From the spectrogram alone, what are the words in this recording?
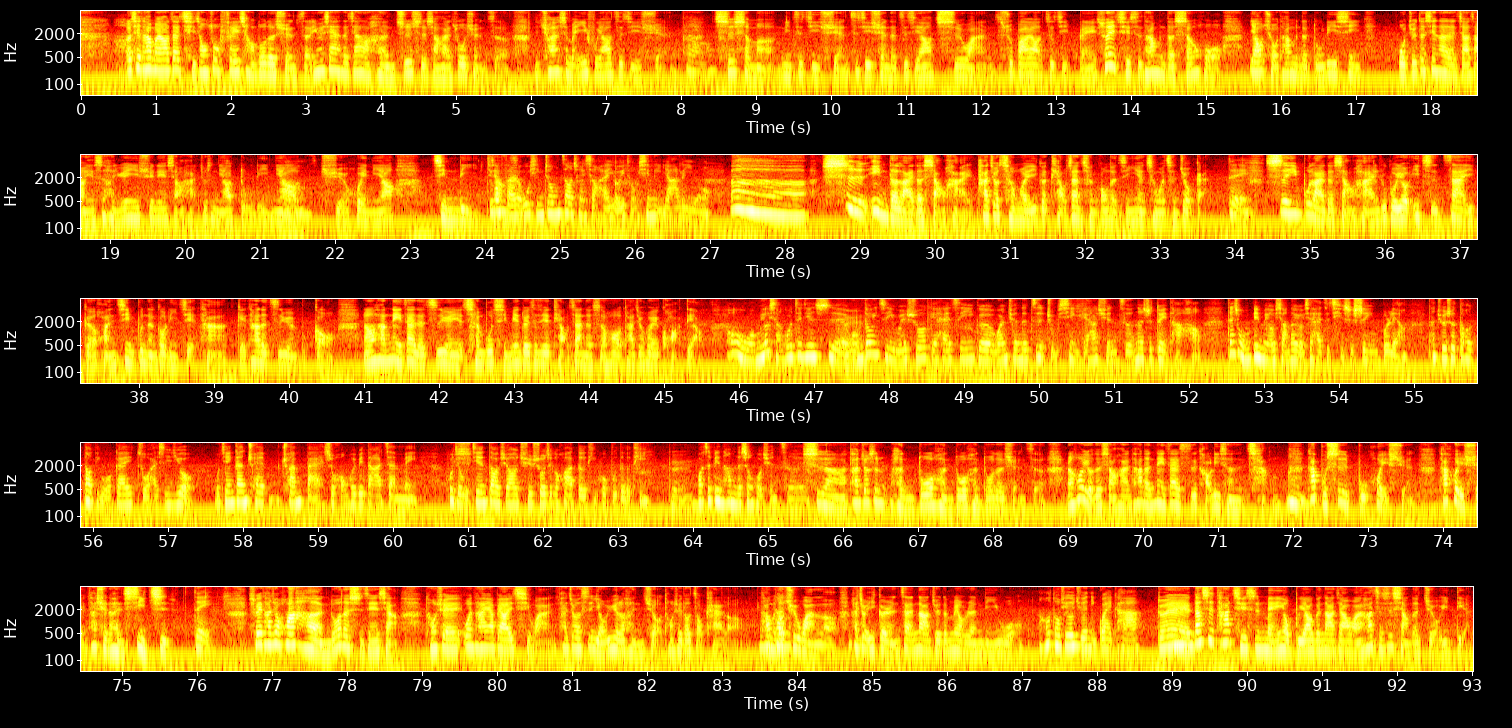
而且他们要在其中做非常多的选择。因为现在的家长很支持小孩做选择，你穿什么衣服要自己选，嗯，吃什么你自己选，自己选的自己要吃完，书包要自己背。所以其实他们的生活要求他们的独立性。我觉得现在的家长也是很愿意训练小孩，就是你要独立，你要学会，你要尽力，结果反而无形中造成小孩有一种心理压力哦。嗯，适应得来的小孩，他就成为一个挑战成功的经验，成为成就感。对，适应不来的小孩，如果又一直在一个环境不能够理解他，给他的资源不够，然后他内在的资源也撑不起，面对这些挑战的时候，他就会垮掉。哦，我没有想过这件事，哎，我们都一直以为说给孩子一个完全的自主性，给他选择，那是对他好，但是我们并没有想到，有些孩子其实适应不良，他觉得说到到底我该左还是右？我今天该穿穿白还是红会被大家赞美？或者我今天到学校去说这个话得体或不得体？对，哇，这变他们的生活选择哎。是啊，他就是很多很多很多的选择。然后有的小孩他的内在思考历程很长，嗯，他不是不会选，他会选，他选的很细致。对，所以他就花很多的时间想。同学问他要不要一起玩，他就是犹豫了很久。同学都走开了，他们都去玩了，他就一个人在那，觉得没有人理我。然后同学又觉得你怪咖。对，嗯，但是他其实没有不要跟大家玩，他只是想的久一点。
